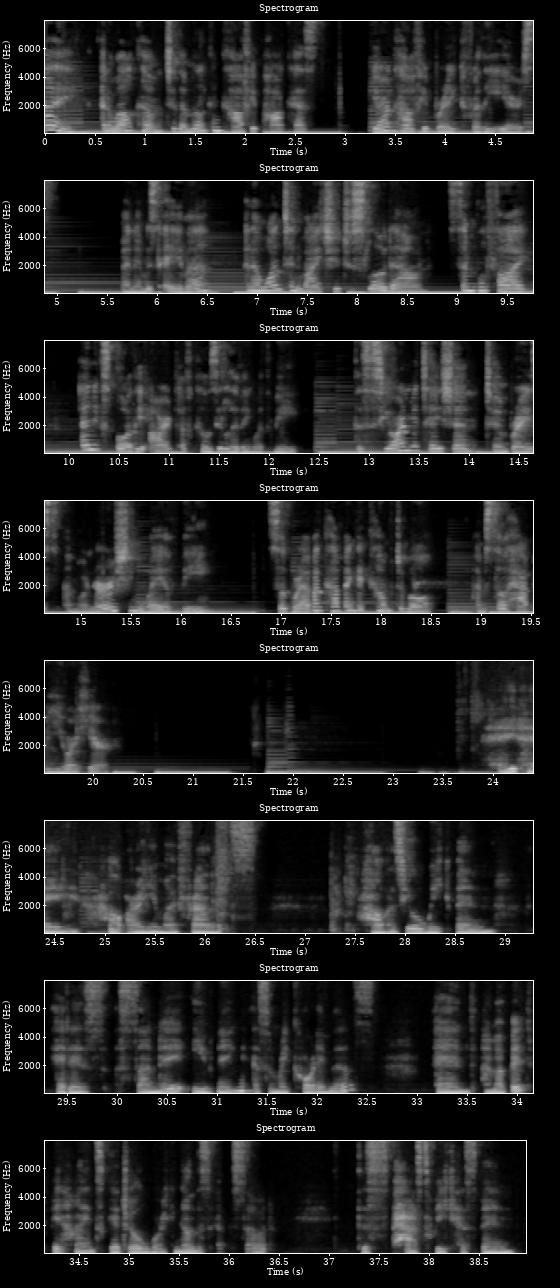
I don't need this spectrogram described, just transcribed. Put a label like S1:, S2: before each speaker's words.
S1: Hi, and welcome to the Milk and Coffee Podcast, your coffee break for the ears. My name is Eva, and I want to invite you to slow down, simplify, and explore the art of cozy living with me. This is your invitation to embrace a more nourishing way of being. So grab a cup and get comfortable. I'm so happy you are here. Hey, hey, how are you, my friends? How has your week been? It is Sunday evening as I'm recording this, and I'm a bit behind schedule working on this episode. This past week has been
